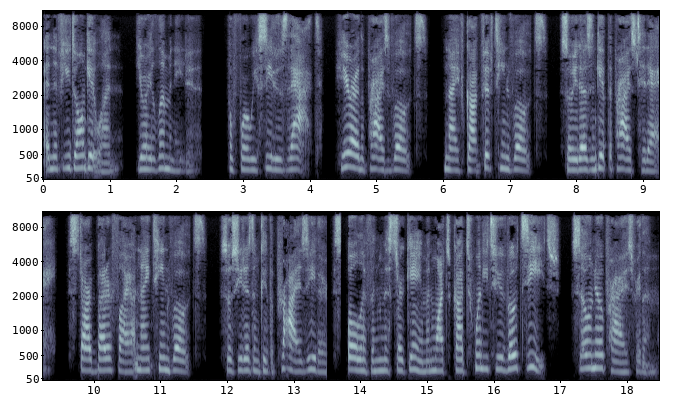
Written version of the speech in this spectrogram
and if you don't get one, you're eliminated. Before we see who's that, here are the prize votes. Knife got 15 votes, so he doesn't get the prize today. Star Butterfly got 19 votes, so she doesn't get the prize either. Olaf and Mr. Game and Watch got 22 votes each, so no prize for them.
